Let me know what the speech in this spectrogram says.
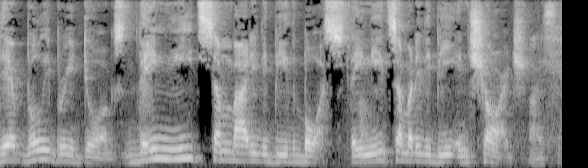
they're bully breed dogs. They need somebody to be the boss. They need somebody to be in charge. I see.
